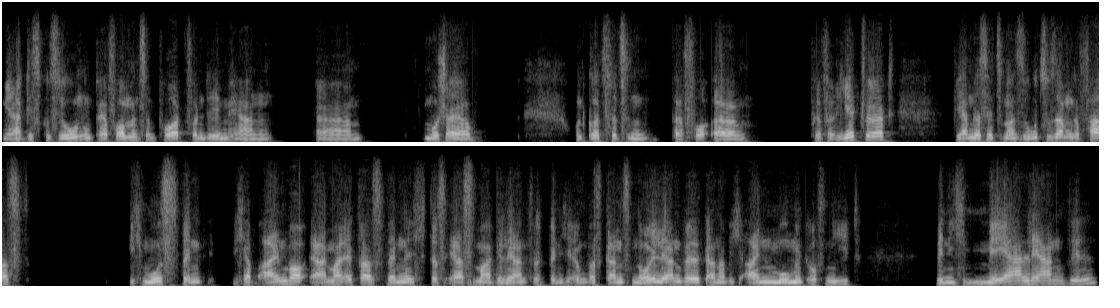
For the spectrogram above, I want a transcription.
ja, Diskussion um Performance Import von dem Herrn äh, Moscher und Gottswitzen äh, präferiert wird. Wir haben das jetzt mal so zusammengefasst. Ich muss, wenn ich habe einmal, einmal etwas, wenn ich das erste Mal gelernt wird, wenn ich irgendwas ganz neu lernen will, dann habe ich einen Moment of Need. Wenn ich mehr lernen will,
